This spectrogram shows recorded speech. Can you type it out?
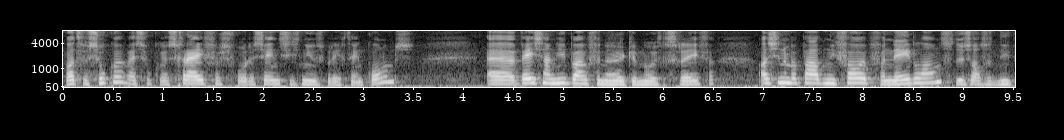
wat we zoeken. Wij zoeken schrijvers voor recensies, nieuwsberichten en columns. Eh, wees nou niet bang van, nee, ik heb nooit geschreven. Als je een bepaald niveau hebt van Nederlands, dus als het niet,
